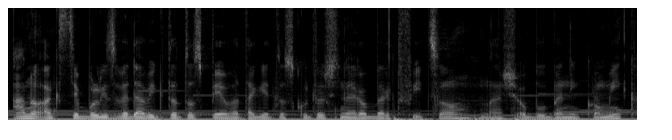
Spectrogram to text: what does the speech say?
Áno, ak ste boli zvedaví, kto to spieva, tak je to skutočne Robert Fico, náš obľúbený komik.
